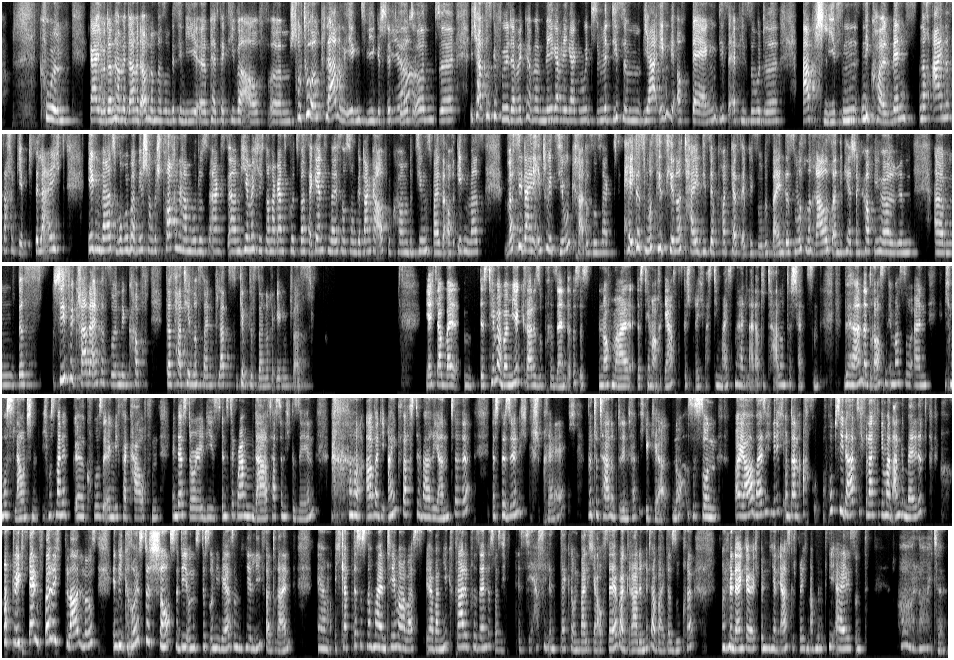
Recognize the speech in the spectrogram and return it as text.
Cool. Geil. Und dann haben wir damit auch nochmal so ein bisschen die äh, Perspektive auf ähm, Struktur und Planung irgendwie geschiftet. Ja. Und äh, ich habe das Gefühl, damit können wir mega, mega gut mit diesem, ja, irgendwie auch Bang, diese Episode abschließen. Nicole, wenn es noch eine Sache gibt, vielleicht irgendwas, worüber wir schon gesprochen haben, wo du sagst, ähm, hier möchte ich noch mal ganz kurz was ergänzen, da ist noch so ein Gedanke aufgekommen, beziehungsweise auch irgendwas, was dir deine Intuition gerade so sagt, hey, das muss jetzt hier noch Teil dieser Podcast-Episode sein, das muss noch raus an die Cash and Coffee-Hörerinnen, ähm, das schießt mir gerade einfach so in den Kopf, das hat hier noch seinen Platz, gibt es da noch irgendwas? Ja, ich glaube, weil das Thema bei mir gerade so präsent ist, ist nochmal das Thema auch Erstgespräch, was die meisten halt leider total unterschätzen. Wir hören da draußen immer so ein, ich muss launchen, ich muss meine äh, Kurse irgendwie verkaufen. In der Story, die ist Instagram da, das hast du nicht gesehen. Aber die einfachste Variante, das persönliche Gespräch, wird total unter den Teppich gekehrt. Ne? Es ist so ein, ah ja, weiß ich nicht. Und dann, ach, hupsi, da hat sich vielleicht jemand angemeldet und wir gehen völlig planlos in die größte Chance, die uns das Universum hier liefert, rein. Ähm, ich glaube, das ist nochmal ein Thema, was ja bei mir gerade präsent ist, was ich sehr viel entdecke und weil ich ja auch selber gerade Mitarbeiter suche und mir denke, ich bin hier in Erstgesprächen auch mit VAs und oh Leute,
